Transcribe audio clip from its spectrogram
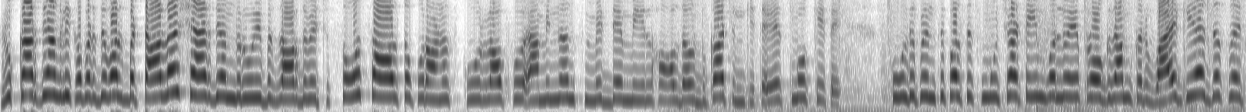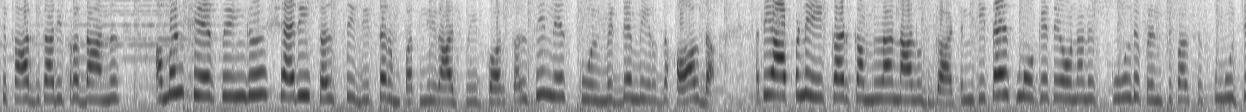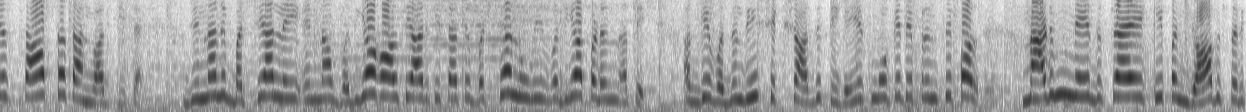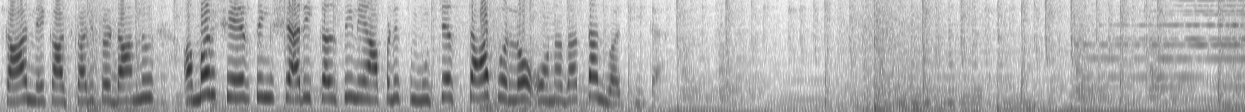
ਰੁਕ ਕਰਦੇ ਹਾਂ ਅਗਲੀ ਖਬਰ ਦੇ ਵੱਲ, ਬਟਾਲਾ ਸ਼ਹਿਰ ਦੇ ਅੰਦਰੂਨੀ ਬਾਜ਼ਾਰ ਦੇ ਵਿੱਚ 100 ਸਾਲ ਤੋਂ ਪੁਰਾਣਾ school of eminence midday meal hall ਦਾ ਉਦਘਾਟਨ ਕੀਤਾ ਗਿਆ। ਇਸ ਮੌਕੇ ਤੇ ਸਕੂਲ ਦੇ ਪ੍ਰਿੰਸੀਪਲ ਤੇ ਸਮੂਚਾ ਟੀਮ ਵੱਲੋਂ ਇਹ ਪ੍ਰੋਗਰਾਮ ਕਰਵਾਇਆ ਗਿਆ, ਜਿਸ ਵਿੱਚ ਕਾਰਜਕਾਰੀ ਪ੍ਰਧਾਨ ਅਮਨ ਸ਼ੇਰ ਸਿੰਘ, ਸ਼ਹਿਰੀ ਕਲਸੀ ਦੀ ਧਰਮ ਪਤਨੀ ਰਾਜਵੀਰ ਕੌਰ ਕਲਸੀ ਨੇ school mid day meal hall ਦਾ ਅਤੇ ਆਪਣੇ ਕਰ ਕਮਲਾ ਨਾਲ ਉਦਘਾਟਨ ਕੀਤਾ। ਇਸ ਮੌਕੇ ਤੇ ਉਹਨਾਂ ਨੇ ਸਕੂਲ ਦੇ ਪ੍ਰਿੰਸੀਪਲ ਤੇ ਸਮੂਚੇ ਸਟਾਫ ਦਾ ਧੰਨਵਾਦ ਕੀਤਾ। ਜਿਨ੍ਹਾਂ ਨੇ ਬੱਚਿਆਂ ਲਈ ਇੰਨਾ ਵਧੀਆ ਹਾਲ ਤਿਆਰ ਕੀਤਾ ਤੇ ਬੱਚਿਆਂ ਨੂੰ ਵੀ ਵਧੀਆ ਪੜ੍ਹਨ ਅਤੇ ਅੱਗੇ ਵਧਣ ਦੀ ਸਿੱਖਿਆ ਦਿੱਤੀ ਗਈ। ਇਸ ਮੌਕੇ ਤੇ ਪ੍ਰਿੰਸੀਪਲ ਮੈਡਮ ਨੇ ਦੱਸਿਆ ਹੈ ਕਿ ਪੰਜਾਬ ਸਰਕਾਰ ਨੇ ਕਾਰਜਕਾਰੀ ਪ੍ਰਧਾਨ ਅਮਰ ਸ਼ੇਰ ਸਿੰਘ ਸ਼ਹਿਰੀ ਕਲਸੀ ਨੇ ਆਪਣੇ ਸਮੁੱਚੇ ਸਟਾਫ ਵੱਲੋਂ ਉਹਨਾਂ ਦਾ ਧੰਨਵਾਦ ਕੀਤਾ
